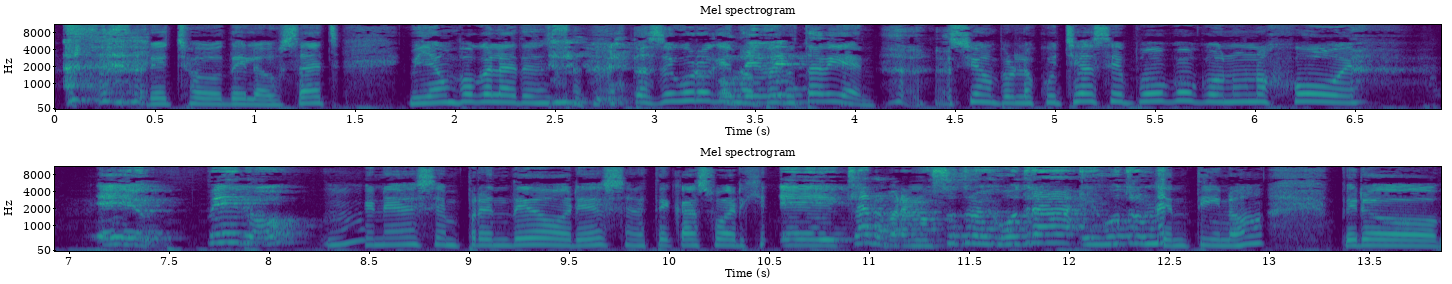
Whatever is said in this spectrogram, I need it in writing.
Derecho de la USACH. Me llama un poco la atención. ¿Estás seguro que no? Pero está bien. Pero lo escuché hace poco con unos jóvenes eh, pero tienes emprendedores, en este caso eh, claro, para nosotros es otra, es otro argentino, pero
